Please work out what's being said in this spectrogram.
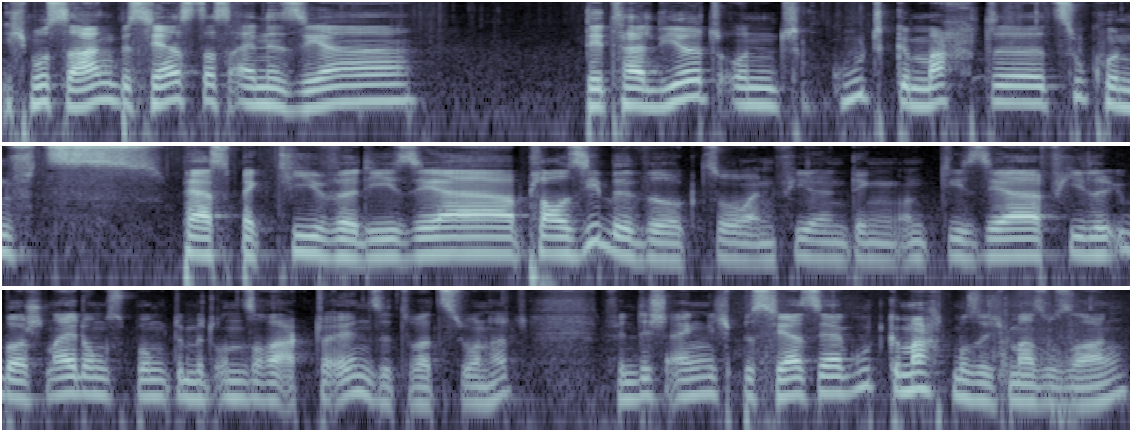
Ich muss sagen, bisher ist das eine sehr detailliert und gut gemachte Zukunftsperspektive, die sehr plausibel wirkt, so in vielen Dingen und die sehr viele Überschneidungspunkte mit unserer aktuellen Situation hat. Finde ich eigentlich bisher sehr gut gemacht, muss ich mal so sagen.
